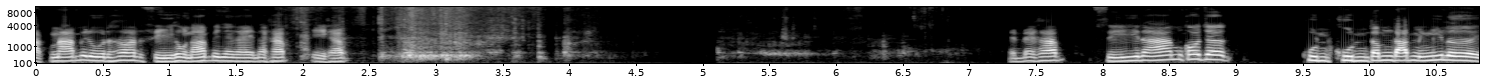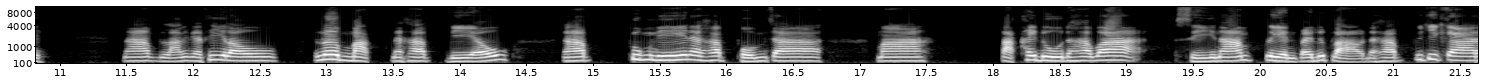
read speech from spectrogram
ตักน้ำให้ดูนะครับว่าสีของน้ำเป็นยังไงนะครับนี่ครับ เห็นไหมครับ สีน้ำเขาจะขุ่นๆดำๆอย่างนี้เลยนะครับ หลังจากที่เราเริ่มหมักนะครับ เดี๋ยวนะครับพรุ่งนี้นะครับ ผมจะมาตักให้ดูนะครับว่า สีน้ำเปลี่ยนไปหรือเปล่านะครับ วิธีการ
